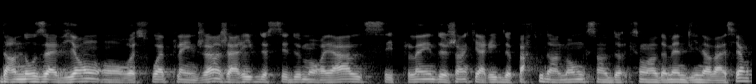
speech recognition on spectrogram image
Dans nos avions, on reçoit plein de gens. J'arrive de C2 Montréal, c'est plein de gens qui arrivent de partout dans le monde qui sont, dans le domaine de l'innovation.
